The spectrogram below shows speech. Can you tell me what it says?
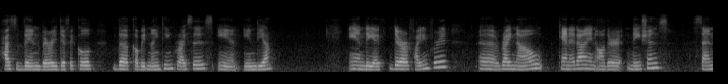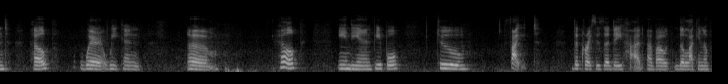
has been very difficult the COVID 19 crisis in India and they, they are fighting for it. Uh, right now, Canada and other nations send help where we can um, help Indian people to fight the crisis that they had about the lacking of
